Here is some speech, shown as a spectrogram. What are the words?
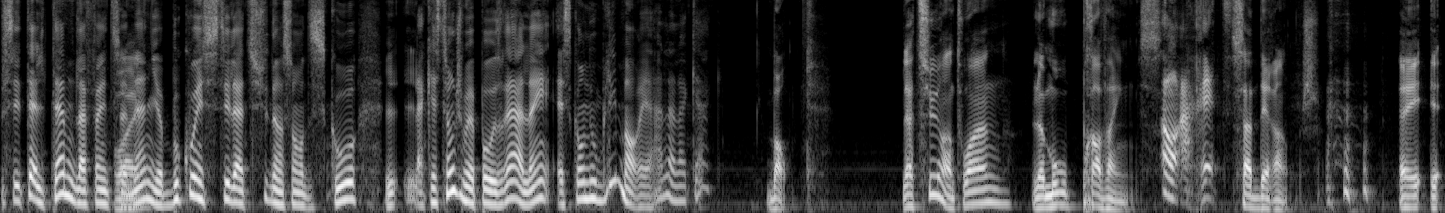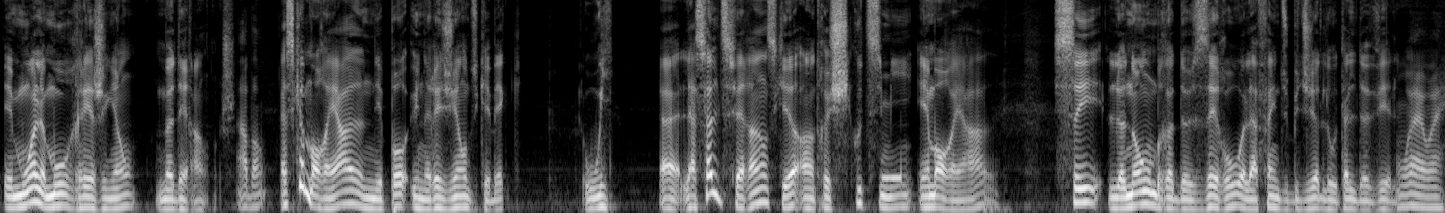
C'était le thème de la fin de Ouais. semaine. Il a beaucoup insisté là-dessus dans son discours. La question que je me poserais, Alain, est-ce qu'on oublie Montréal à la CAQ? Bon. Là-dessus, Antoine, le mot province, Oh, arrête! ça te dérange. et, et- et moi, le mot région me dérange. Ah bon? Est-ce que Montréal n'est pas une région du Québec? Oui. Euh, la seule différence qu'il y a entre Chicoutimi et Montréal, c'est le nombre de zéros à la fin du budget de l'hôtel de ville. Ouais, ouais.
